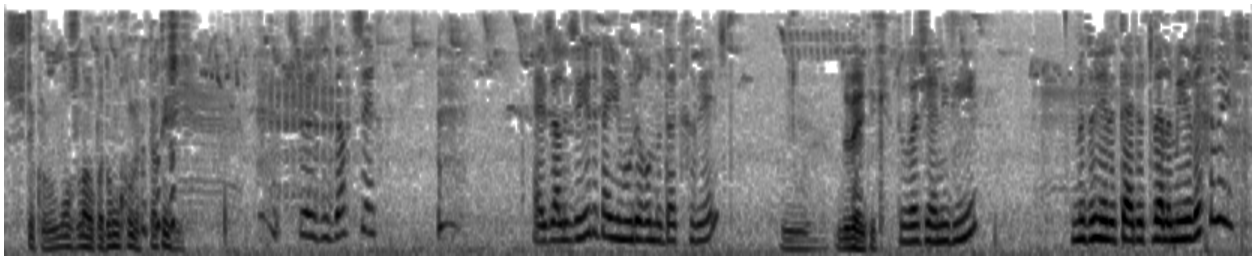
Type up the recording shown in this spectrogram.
stuk loslopend ongeluk, dat is hij. Zoals je dat zegt. Hij is al eens eerder bij je moeder onder dak geweest. Ja, Dat weet ik. Toen was jij niet hier. Je bent de hele tijd door Twellemeer weg geweest.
